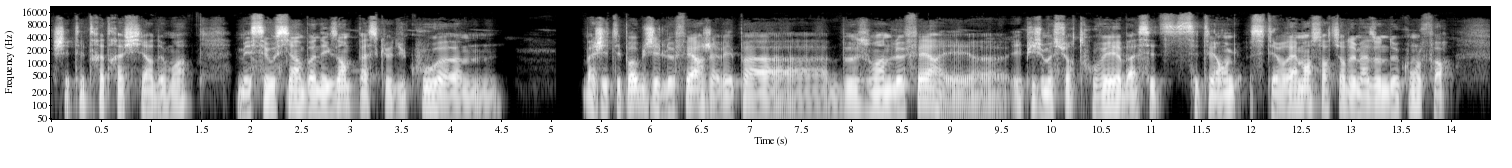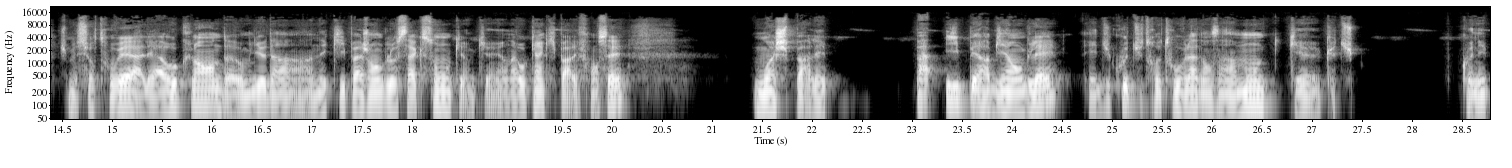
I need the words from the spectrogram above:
j'étais très très fier de moi. Mais c'est aussi un bon exemple parce que du coup, bah j'étais pas obligé de le faire, j'avais pas besoin de le faire et et puis je me suis retrouvé, bah c'était c'était vraiment sortir de ma zone de confort. Je me suis retrouvé à aller à Auckland au milieu d'un équipage anglo-saxon, qui, qui en a aucun qui parlait français. Moi, je parlais pas hyper bien anglais, et du coup, tu te retrouves là dans un monde que, que tu connais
